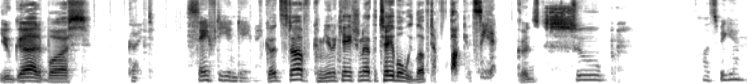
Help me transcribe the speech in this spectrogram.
You got it, boss. Good. Safety in gaming. Good stuff. Communication at the table. We'd love to fucking see it. Good soup. Let's begin.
